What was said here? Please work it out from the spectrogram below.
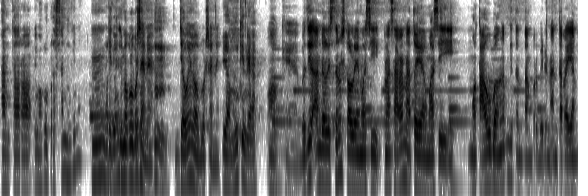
antara 50% mungkin ya. Hmm, gitu, Harganya? 50% ya? Mm-mm. Jauhnya 50% ya? Ya mungkin ya. Oke, berarti Anda listeners kalau yang masih penasaran atau yang masih mau tahu banget nih tentang perbedaan antara yang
